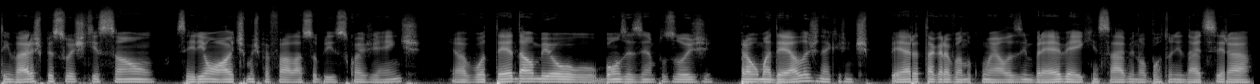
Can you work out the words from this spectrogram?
Tem várias pessoas que são seriam ótimos para falar sobre isso com a gente. Já vou até dar o meu bons exemplos hoje para uma delas, né, que a gente espera estar tá gravando com elas em breve, aí quem sabe na oportunidade será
